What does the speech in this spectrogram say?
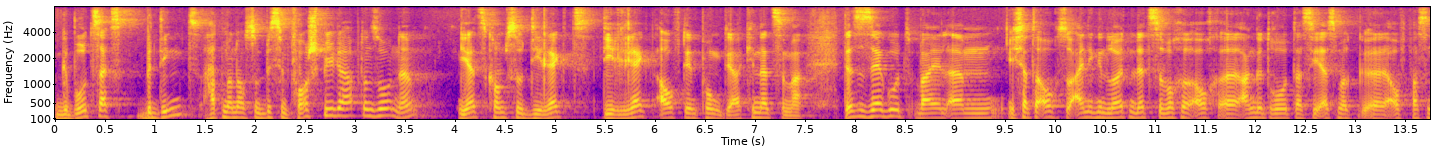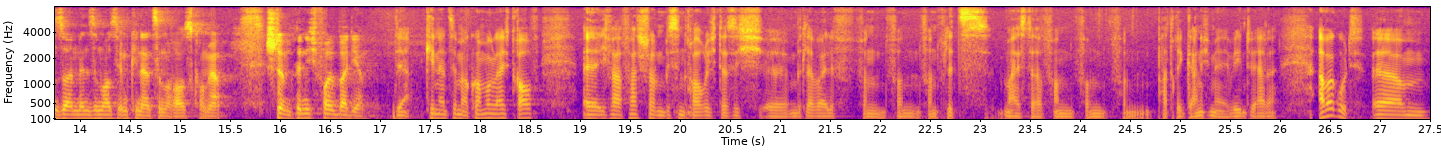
geburtstagsbedingt, hat man noch so ein bisschen Vorspiel gehabt und so, ne? Jetzt kommst du direkt, direkt auf den Punkt, ja, Kinderzimmer. Das ist sehr gut, weil ähm, ich hatte auch so einigen Leuten letzte Woche auch äh, angedroht, dass sie erstmal äh, aufpassen sollen, wenn sie mal aus ihrem Kinderzimmer rauskommen, ja. Stimmt, bin ich voll bei dir. Ja, Kinderzimmer kommen wir gleich drauf. Äh, ich war fast schon ein bisschen traurig, dass ich äh, mittlerweile von, von, von Flitzmeister, von, von, von Patrick gar nicht mehr erwähnt werde. Aber gut, ähm,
